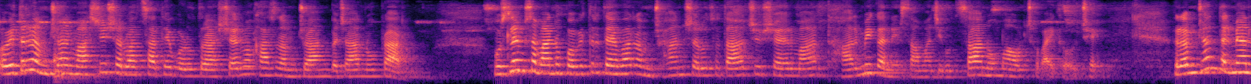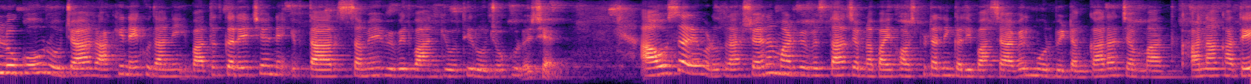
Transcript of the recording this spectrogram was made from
પવિત્ર રમજાન માસની શરૂઆત સાથે વડોદરા શહેરમાં ખાસ રમજાન બજારનો પ્રારંભ. મુસ્લિમ સમાજનો પવિત્ર તહેવાર રમજાન શરૂ થતાં જ શહેરમાં ધાર્મિક અને સામાજિક ઉત્સાહનો માહોલ છવાઈ ગયો છે. રમજાન દરમિયાન લોકો રોજા રાખીને ખુદાની ઇબાદત કરે છે અને ઇફતાર સમયે વિવિધ વાનગીઓથી રોજો ખુલે છે. આ અવસરે વડોદરા શહેરના માંડવી વિસ્તાર જમનાભાઈ હોસ્પિટલની ગલી પાસે આવેલ મોરબી ટંકારા જમાત ખાના ખાતે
